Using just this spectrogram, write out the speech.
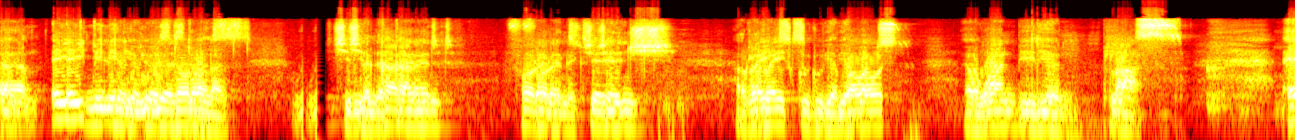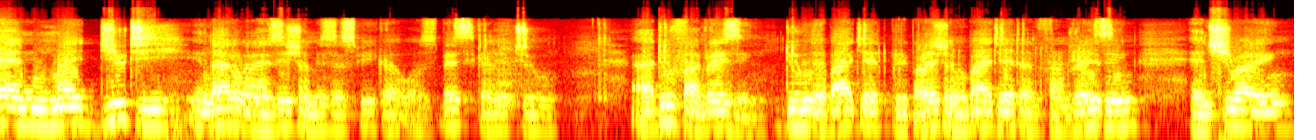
um, 8 million US dollars, which in the current foreign exchange rates could be about uh, 1 billion plus. And my duty in that organization, Mr. Speaker, was basically to uh, do fundraising, do the budget, preparation of budget and fundraising, ensuring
